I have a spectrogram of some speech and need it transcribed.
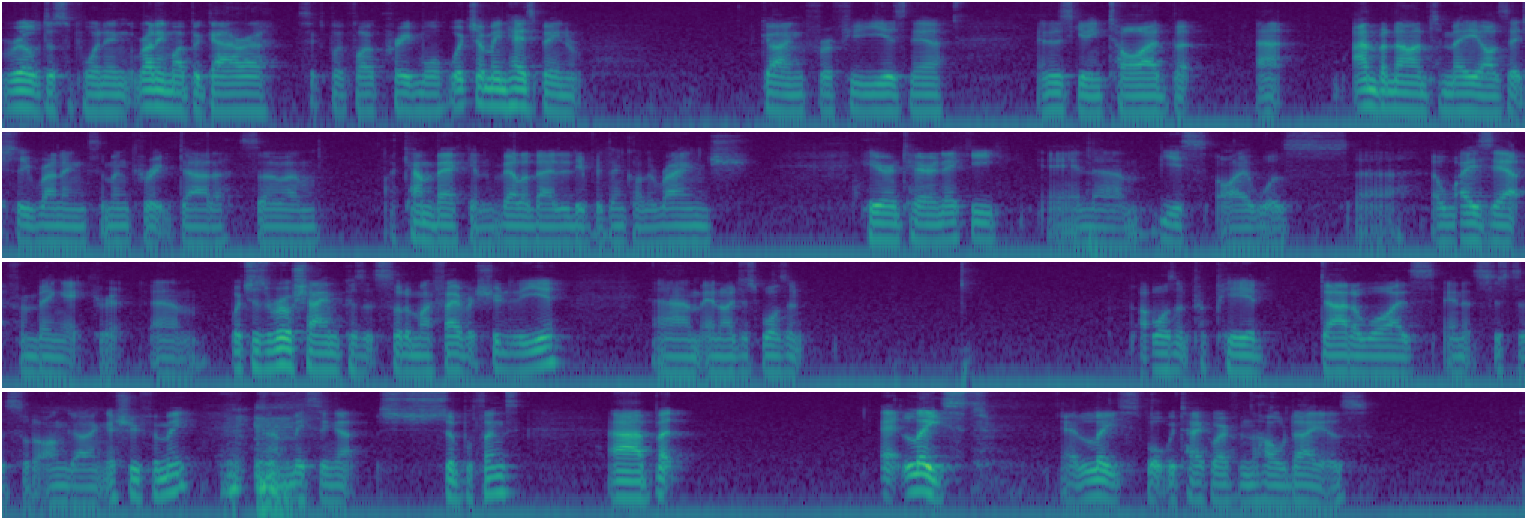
real disappointing. Running my Bergara 6.5 Creedmoor, which I mean has been going for a few years now, and it is getting tired. But uh, unbeknown to me, I was actually running some incorrect data. So um, come back and validated everything on the range here in Taranaki, and um, yes, I was uh, a ways out from being accurate, um, which is a real shame because it's sort of my favourite shoot of the year, um, and I just wasn't, I wasn't prepared data wise, and it's just a sort of ongoing issue for me, um, messing up simple things, uh, but at least, at least what we take away from the whole day is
